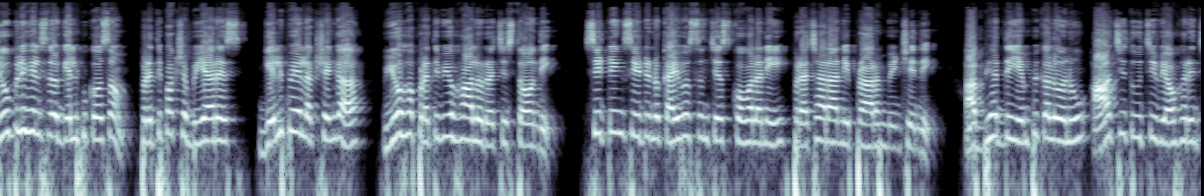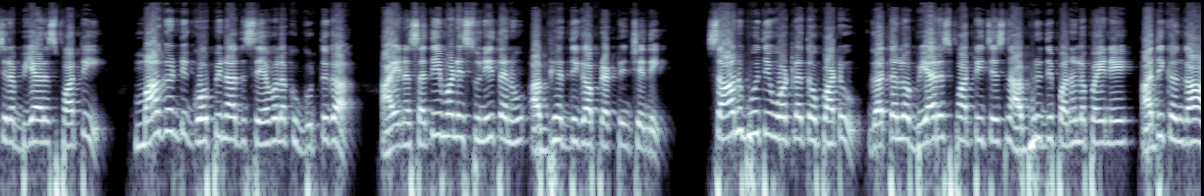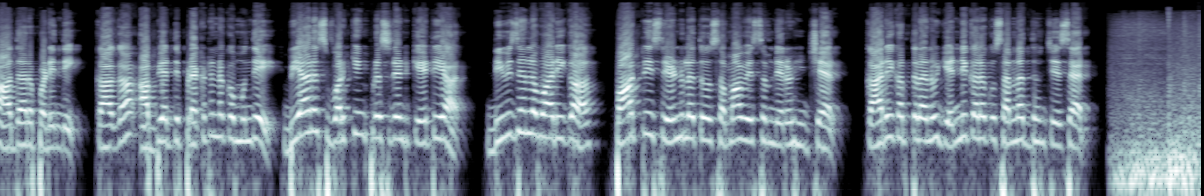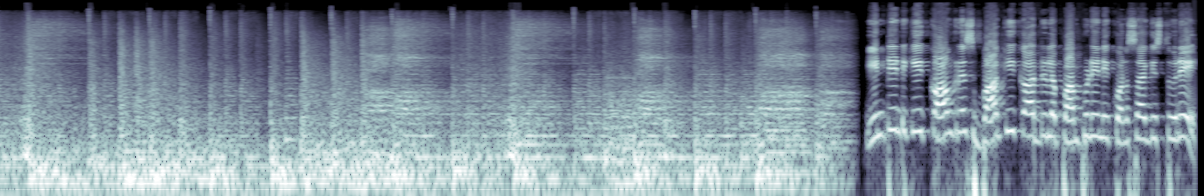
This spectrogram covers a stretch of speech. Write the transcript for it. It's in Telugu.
జూబ్లీహిల్స్లో గెలుపు కోసం ప్రతిపక్ష బీఆర్ఎస్ గెలిపే లక్ష్యంగా వ్యూహ ప్రతివ్యూహాలు రచిస్తోంది. సిట్టింగ్ సీటును కైవసం చేసుకోవాలని ప్రచారాన్ని ప్రారంభించింది. అభ్యర్థి ఎంపికలోనూ ఆచితూచి వ్యవహరించిన బీఆర్ఎస్ పార్టీ మాగంటి గోపీనాథ్ సేవలకు గుర్తుగా ఆయన సతీమణి సునీతను అభ్యర్థిగా ప్రకటించింది. సానుభూతి ఓట్లతో పాటు గతంలో బీఆర్ఎస్ పార్టీ చేసిన అభివృద్ధి పనులపైనే అధికంగా ఆధారపడింది. కాగా అభ్యర్థి ప్రకటనకు ముందే బీఆర్ఎస్ వర్కింగ్ ప్రెసిడెంట్ కేటీఆర్ డివిజన్ల వారీగా పార్టీ శ్రేణులతో సమావేశం నిర్వహించారు. కార్యకర్తలను ఎన్నికలకు సన్నద్ధం చేశారు. ఇంటింటికి కాంగ్రెస్ బాకీ కార్డుల పంపిణీని కొనసాగిస్తూనే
